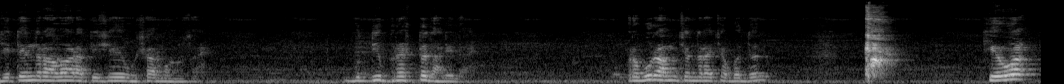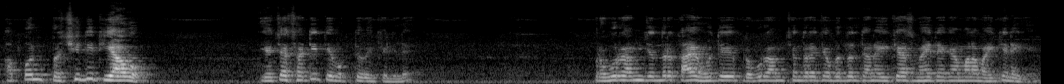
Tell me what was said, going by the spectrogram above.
जितेंद्र आव्हाड अतिशय हुशार माणूस आहे. बुद्धिभ्रष्ट झालेला आहे. प्रभू रामचंद्राच्या बद्दल केवळ आपण प्रसिद्धीत यावं याच्यासाठी ते वक्तव्य केलेलं आहे. प्रभू रामचंद्र काय होते? प्रभू रामचंद्राच्याबद्दल त्यांना इतिहास माहीत आहे का? मला माहिती नाही आहे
